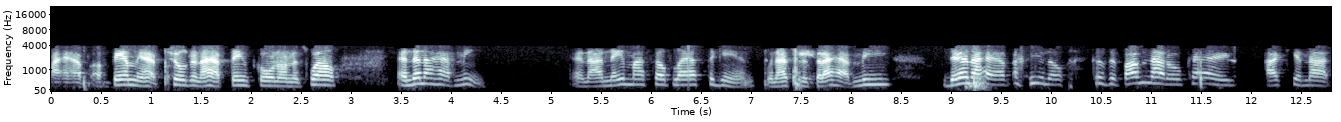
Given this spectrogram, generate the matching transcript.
I have a family, I have children, I have things going on as well. And then I have me. And I name myself last again when I should have said I have me. Then I have, you know, because if I'm not okay, I cannot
